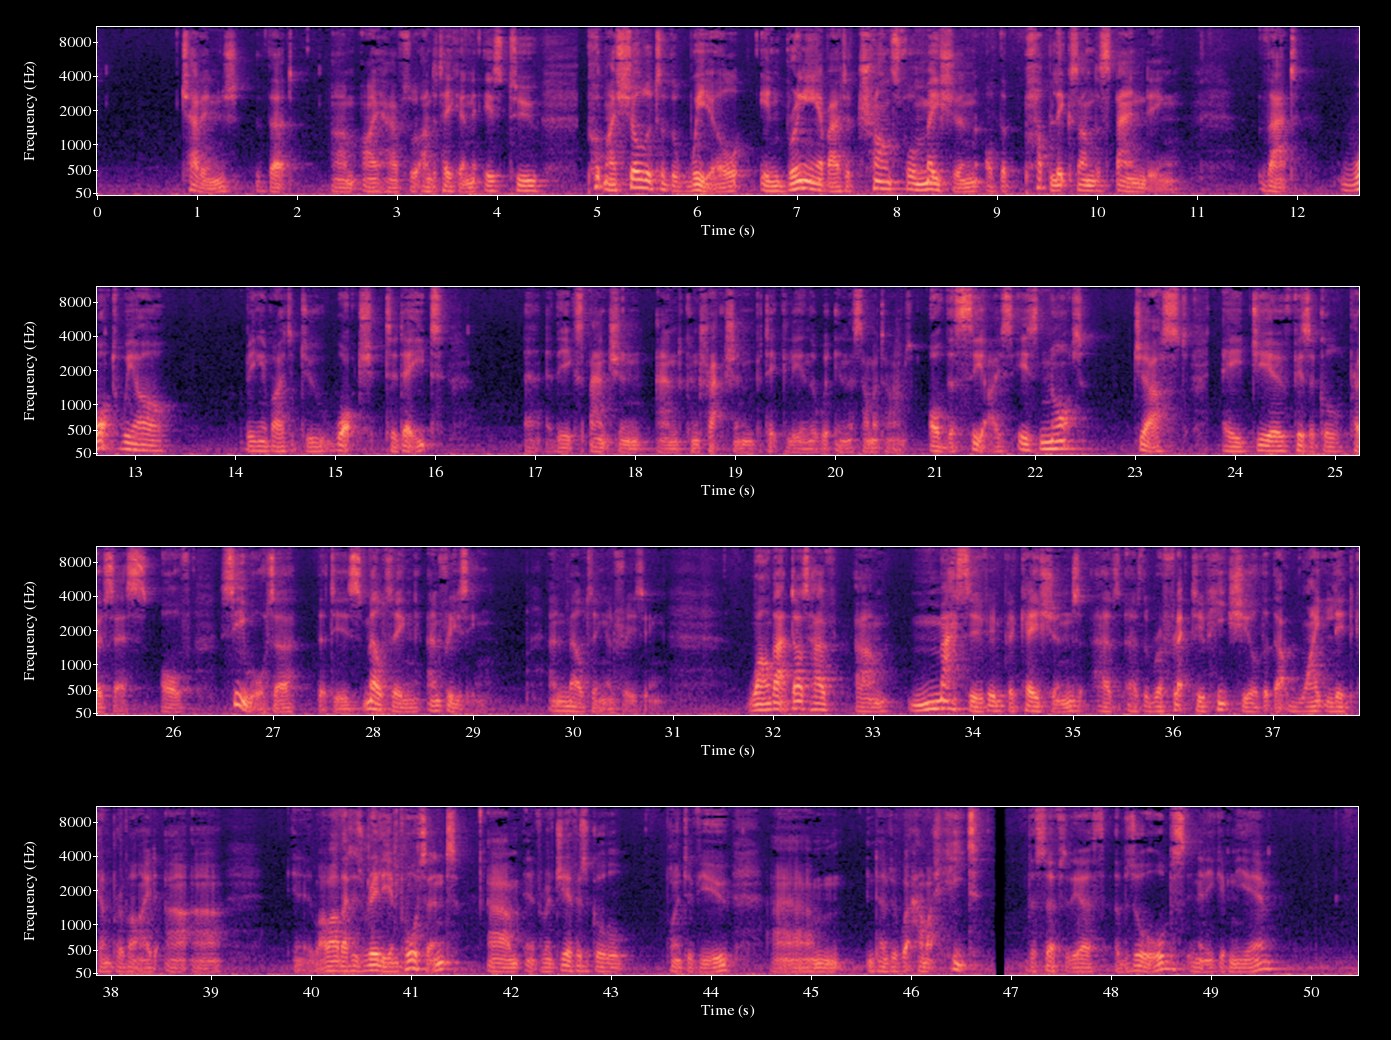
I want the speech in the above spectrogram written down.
challenge that um, I have sort of undertaken is to put my shoulder to the wheel in bringing about a transformation of the public's understanding that what we are being invited to watch to date uh, the expansion and contraction, particularly in the in the summer times, of the sea ice is not just a geophysical process of seawater that is melting and freezing, and melting and freezing. While that does have um, massive implications as, as the reflective heat shield that that white lid can provide, uh, uh, you know, while that is really important um, from a geophysical point of view, um, in terms of what, how much heat the surface of the Earth absorbs in any given year,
